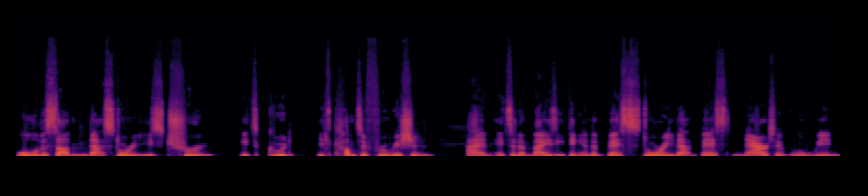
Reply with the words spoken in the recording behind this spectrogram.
all of a sudden that story is true, it's good, it's come to fruition, and it's an amazing thing. And the best story, that best narrative will win.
